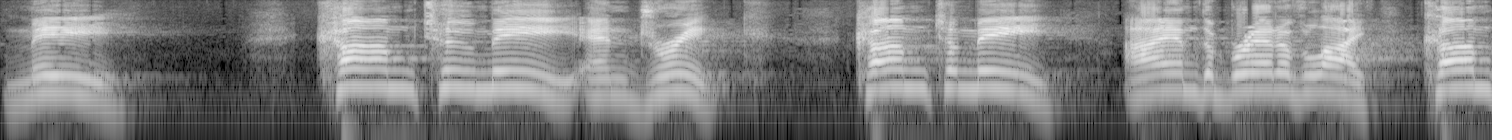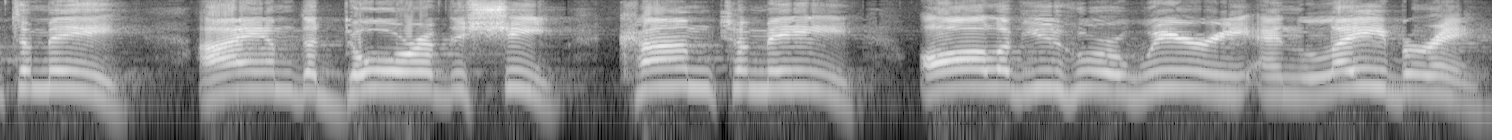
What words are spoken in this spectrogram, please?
me. Come to me and drink. Come to me. I am the bread of life. Come to me. I am the door of the sheep. Come to me, all of you who are weary and laboring.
